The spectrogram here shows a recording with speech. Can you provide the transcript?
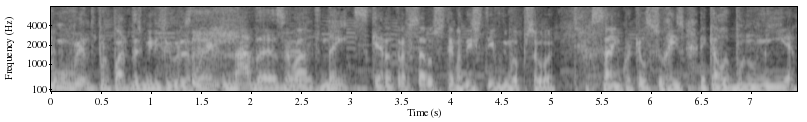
comovente por parte das minifiguras de Lego. Nada as abate, nem sequer atravessar o sistema digestivo de uma pessoa. Saem com aquele sorriso, aquela bonomia.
